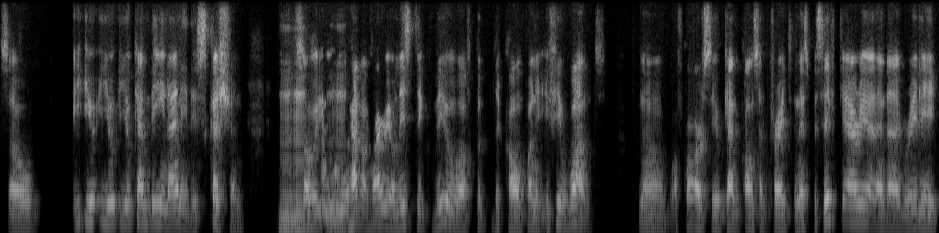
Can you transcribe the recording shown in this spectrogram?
So you you you can be in any discussion. Mm-hmm. So mm-hmm. you have a very holistic view of the, the company if you want. Now, of course, you can concentrate in a specific area, and I really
